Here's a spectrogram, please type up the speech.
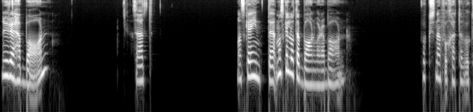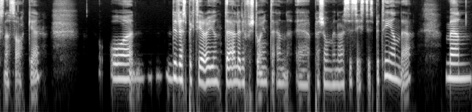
Nu är det här barn. Så att man ska, inte, man ska låta barn vara barn. Vuxna får sköta vuxna saker. Och det respekterar ju inte, eller det förstår ju inte en eh, person med narcissistiskt beteende. Men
